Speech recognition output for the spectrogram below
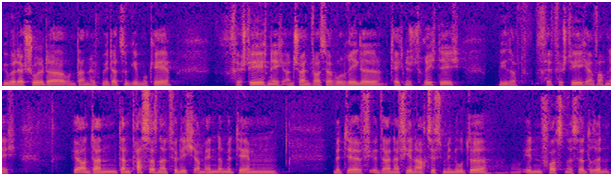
über der Schulter und dann Elfmeter zu geben, okay, verstehe ich nicht. Anscheinend war es ja wohl regeltechnisch richtig. Wie gesagt, ver verstehe ich einfach nicht. Ja, und dann, dann passt das natürlich am Ende mit dem, mit der, deiner 84. Minute. Innenpfosten ist ja drin.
